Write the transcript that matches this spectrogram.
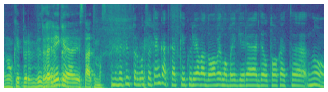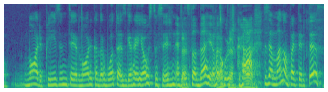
Nu, kaip ir vis taip, dar reikia taip. įstatymas. Nu, bet jūs turbūt sutinkat, kad kai kurie vadovai labai giria dėl to, kad, nu, nori plyzinti ir nori, kad darbuotojas gerai jaustųsi ir ne taip. visada yra taip, už ką. Tai mano patirtis.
